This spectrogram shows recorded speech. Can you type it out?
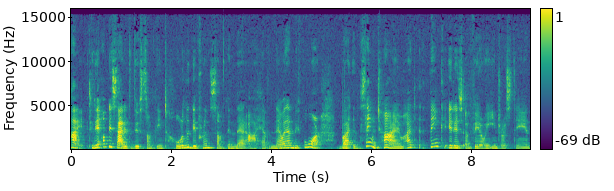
Hi, today I've decided to do something totally different, something that I have never done before, but at the same time, I think it is a very interesting.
